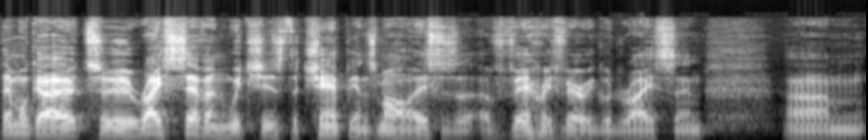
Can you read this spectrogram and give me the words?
Then we'll go to race seven, which is the Champions Mile. This is a, a very very good race, and um,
